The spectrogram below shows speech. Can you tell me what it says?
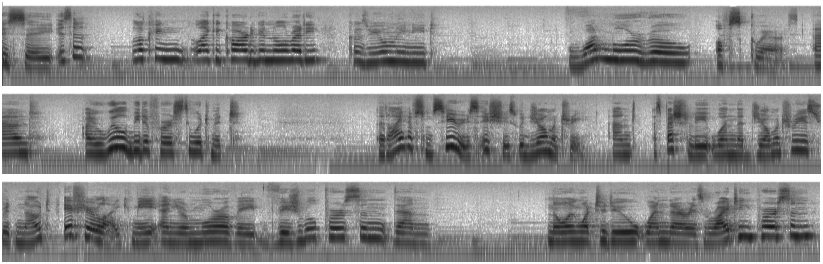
You say? Is it looking like a cardigan already? Because we only need one more row of squares. And I will be the first to admit that I have some serious issues with geometry. And especially when that geometry is written out. If you're like me and you're more of a visual person than knowing what to do when there is writing person,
